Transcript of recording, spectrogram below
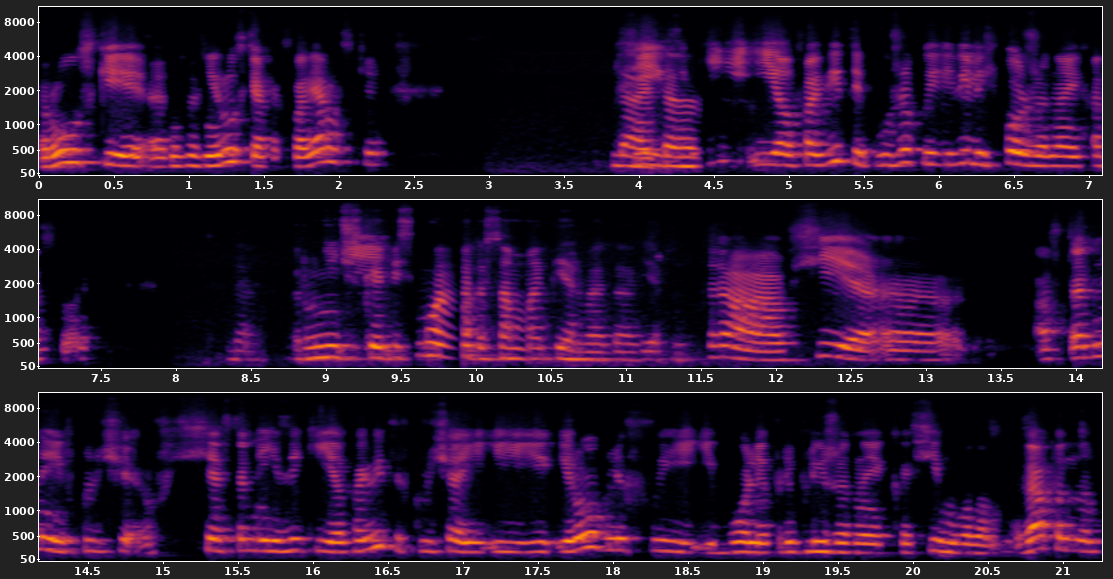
русские, э, ну, то есть не русские, а как славянские. Да, и, это... и алфавиты уже появились позже на их основе. Да. Руническое письмо – это самое первое, да, верно. Да, все э, остальные, включая, все остальные языки и алфавиты, включая и иероглифы, и более приближенные к символам западным,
